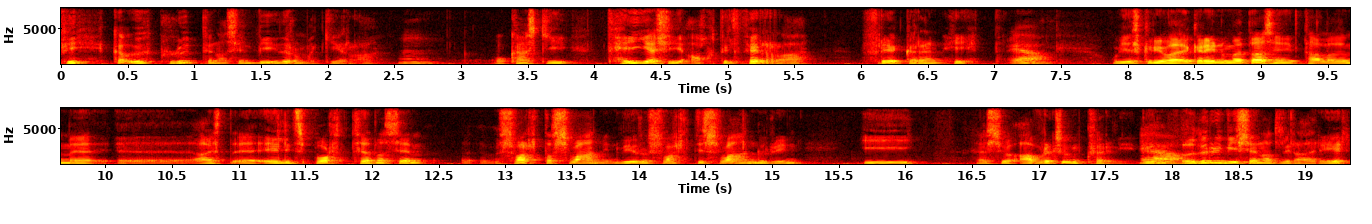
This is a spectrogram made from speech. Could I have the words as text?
pikka upp hlutina sem við erum að gera mm. Og kannski tegja sér átt til þeirra frekar en hitt. Já, og ég skrifaði greinum þetta sem ég talaði með uh, Elite Sport hérna sem svarta svanin við erum svarti svanurinn í þessu afreiks umhverfi við erum öðruvísi en allir aðrir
